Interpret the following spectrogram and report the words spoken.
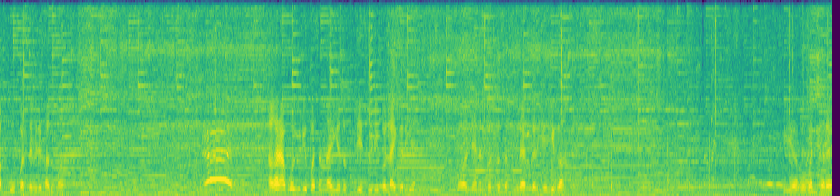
आपको ऊपर से भी दिखा दूँगा। अगर आपको वीडियो पसंद आई है तो प्लीज़ वीडियो को लाइक करिए और चैनल को सब्सक्राइब करिएगा। ये वो पत्थर है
